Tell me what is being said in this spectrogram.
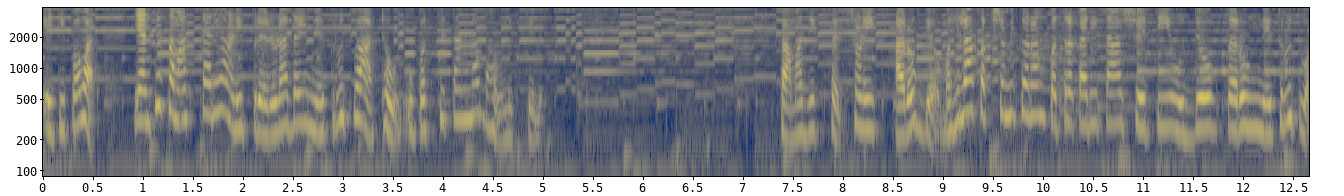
एटी पवार यांचे समाजकार्य आणि प्रेरणादायी नेतृत्व आठवून उपस्थितांना भावनिक केले. सामाजिक शैक्षणिक आरोग्य महिला सक्षमीकरण पत्रकारिता शेती उद्योग तरुण नेतृत्व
